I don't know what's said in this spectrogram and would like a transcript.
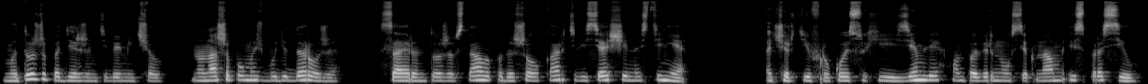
Мы тоже поддержим тебя, Митчелл, но наша помощь будет дороже. Сайрон тоже встал и подошел к карте, висящей на стене. Очертив рукой сухие земли, он повернулся к нам и спросил.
